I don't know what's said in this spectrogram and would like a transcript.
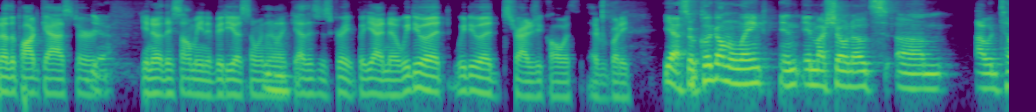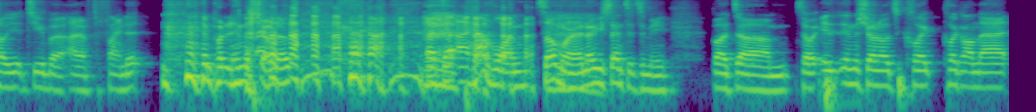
another podcast or Yeah. you know, they saw me in a video somewhere. They're Mhm. like, yeah, this is great. But yeah, no, we do a we do a strategy call with everybody. Yeah, so click on the link in, in my show notes. Um, I would tell you to you, but I have to find it and put it in the show notes. I have one somewhere. I know you sent it to me, but um, so in, in the show notes, click click on that.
